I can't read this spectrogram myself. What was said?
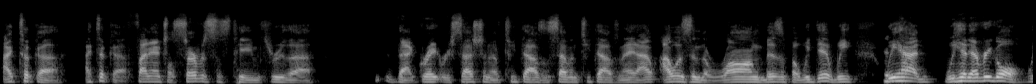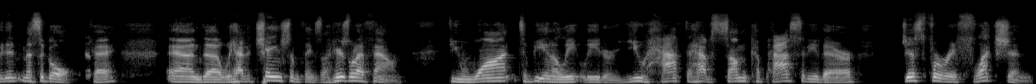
I took a I took a financial services team through the that great recession of 2007 2008 I, I was in the wrong business but we did. We we had we hit every goal. We didn't miss a goal okay? And uh, we had to change some things. So here's what i found. If you want to be an elite leader you have to have some capacity there just for reflection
